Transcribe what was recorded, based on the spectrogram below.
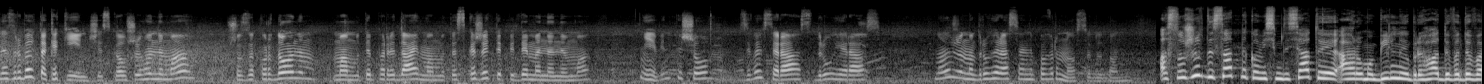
не зробив так, як інші. Сказав, що його нема, що за кордоном. Мамо, ти передай, мамо, ти скажи, ти піди, мене нема. Ні, він пішов, з'явився раз, другий раз. Ну і вже на другий раз він не повернувся додому. А служив десантником 80-ї аеромобільної бригади ВДВ.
